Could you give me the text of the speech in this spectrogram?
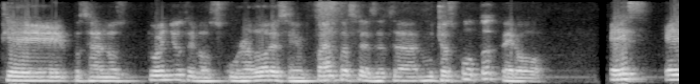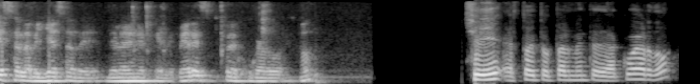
que, o sea, los dueños de los jugadores en fantasy les muchos puntos, pero es esa es la belleza de, la NFL, ver de jugadores, ¿no? Sí, estoy totalmente de acuerdo.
